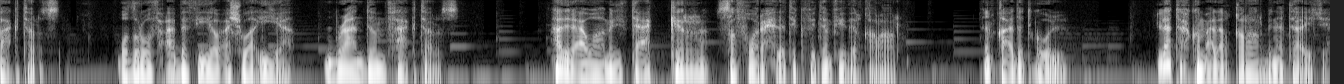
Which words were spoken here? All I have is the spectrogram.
factors وظروف عبثية وعشوائية random factors. هذه العوامل تعكر صفو رحلتك في تنفيذ القرار. القاعدة تقول لا تحكم على القرار بنتائجه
